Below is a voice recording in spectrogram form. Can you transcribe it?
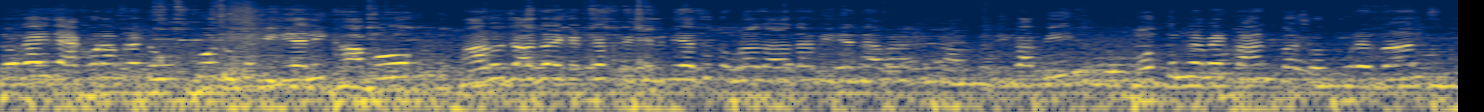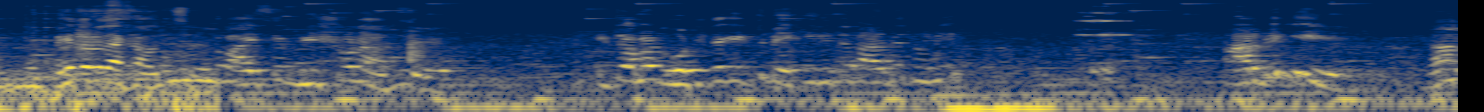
তো গাইজ এখন আমরা ঢুকবো ঢুকে বিরিয়ানি খাব। আরও যা যা একটা স্পেশালিটি আছে তোমরা যারা যারা বিরিয়ানি আবার কাপি মধ্যম গ্রামের ব্রাঞ্চ বা সোদপুরের ব্রাঞ্চ ভেতরে দেখা হচ্ছে। বাইসে ভীষণ আছে। একটু আমার ঘটিটাকে একটু বেঁকিয়ে দিতে পারবে তুমি? পারবে কি? হ্যাঁ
